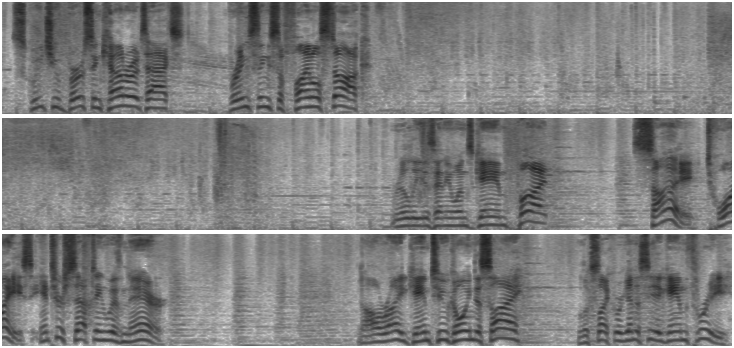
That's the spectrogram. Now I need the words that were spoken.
Right, Squeachu bursts and counterattacks, brings things to final stock. Really is anyone's game, but Sai twice intercepting with Nair. All right, game two going to Sai. Looks like we're going to see a game three.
